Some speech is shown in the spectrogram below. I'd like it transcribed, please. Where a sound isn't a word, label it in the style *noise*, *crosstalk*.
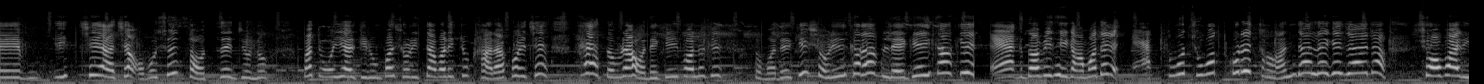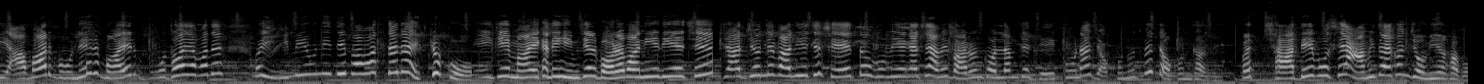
ইচ্ছে আছে অবশ্যই শর্টসের জন্য। বাট ওই আর কি রুম্পার শরীরটা আবার একটু খারাপ হয়েছে। হ্যাঁ তোমরা অনেকেই বলো যে তোমাদের কি শরীর খারাপ লেগেই থাকে? একদমই ঠিক আমাদের এত চোট করে ঠান্ডা লেগে যায় না? সবারই, আমার বোনের মায়ের বোধহয় আমাদের ওই ইমিউনিটি পাওয়ারটা না একটু কম এই যে মা এখানে হিমচের বড়া বানিয়ে দিয়েছে, যার জন্য বানিয়েছে, সে তো ঘুমিয়ে গেছে। আমি বারণ করলাম যে দেখো না, যখন উঠবে তখন খাবে। বাট ছাদে বসে আমি তো এখন জমিয়ে খাব।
